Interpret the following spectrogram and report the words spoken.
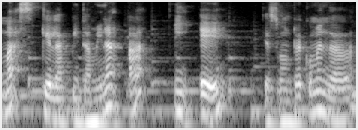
más que las vitaminas A y E, que son recomendadas,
